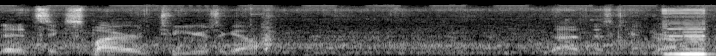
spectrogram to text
It's expired two years ago. That this can't drive.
